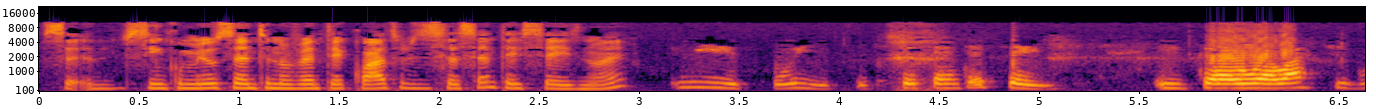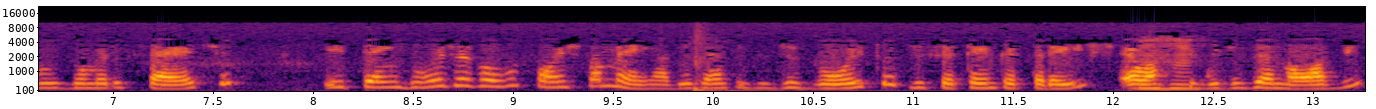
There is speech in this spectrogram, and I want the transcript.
5.194 de 66, não é? Isso, isso, 66. Então, é o artigo número 7. E tem duas resoluções também, a 218 de 73, é o uhum. artigo 19,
